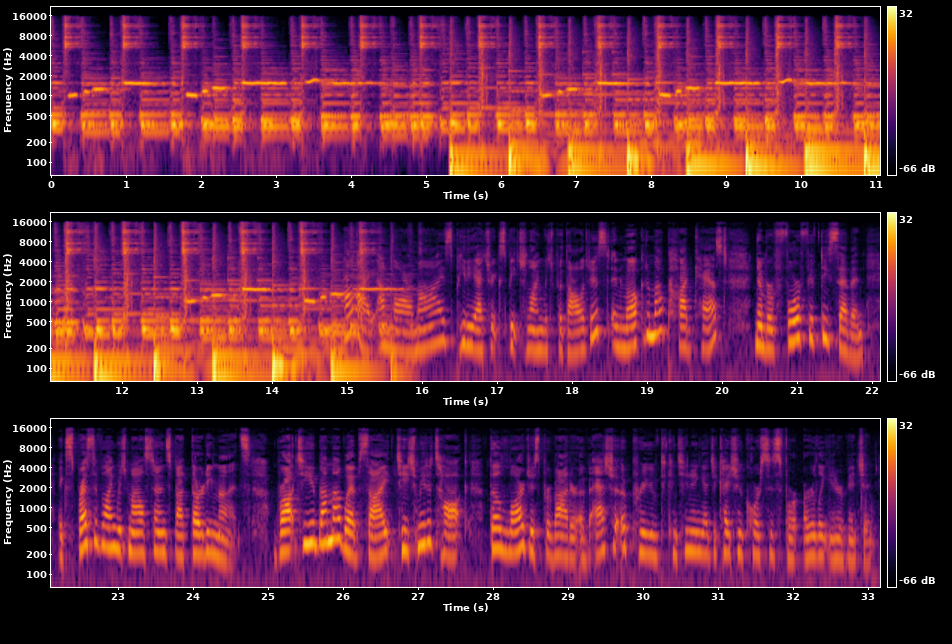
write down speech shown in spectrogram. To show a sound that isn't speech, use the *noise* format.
You. Pediatric speech language pathologist, and welcome to my podcast number 457 Expressive Language Milestones by 30 Months. Brought to you by my website, Teach Me to Talk, the largest provider of ASHA approved continuing education courses for early intervention.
